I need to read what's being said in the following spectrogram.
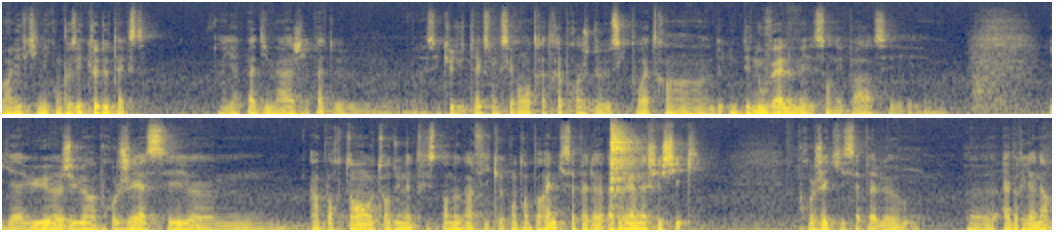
Un livre qui n'est composé que de texte. Il n'y a pas d'image, il n'y a pas de. C'est que du texte, donc c'est vraiment très très proche de ce qui pourrait être un, des nouvelles, mais c'en est pas. Il y a eu, euh, j'ai eu un projet assez euh, important autour d'une actrice pornographique contemporaine qui s'appelle Adriana Chechik. Projet qui s'appelle Adriana,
